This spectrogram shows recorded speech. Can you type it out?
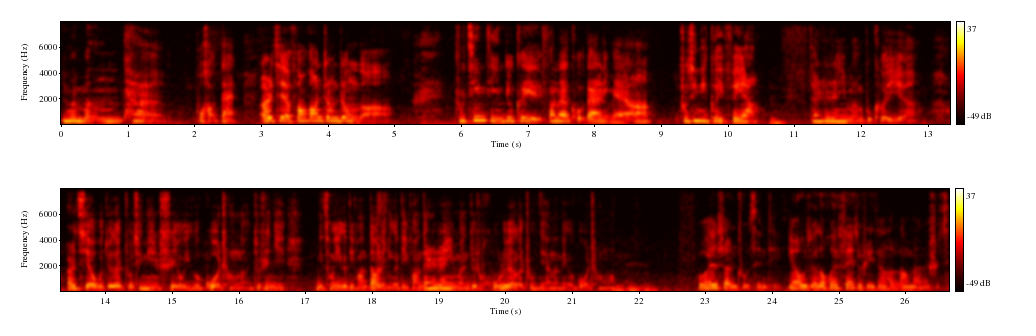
因为门太不好带，而且方方正正的，竹蜻蜓就可以放在口袋里面啊。竹蜻蜓可以飞啊，嗯，但是任意门不可以。而且我觉得竹蜻蜓是有一个过程的，就是你你从一个地方到另一个地方，但是任意门就是忽略了中间的那个过程了。嗯嗯嗯，我也选竹蜻蜓，因为我觉得会飞就是一件很浪漫的事情。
